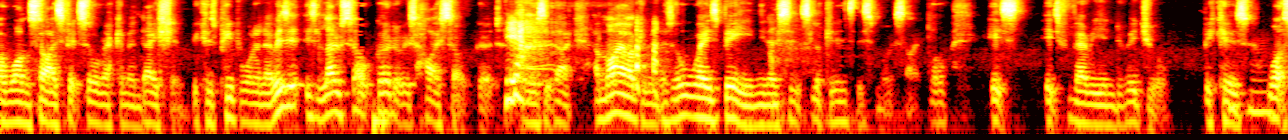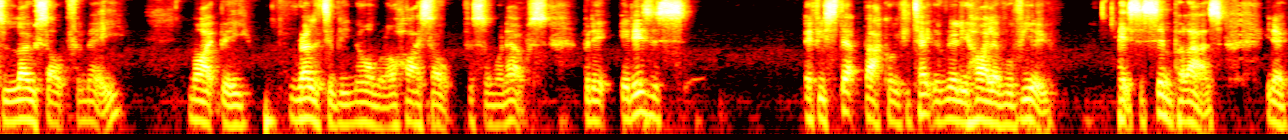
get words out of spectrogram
a, one size fits all recommendation because people want to know is it is low salt good or is high salt good? Yeah. Or is it like and my argument has always been, you know, since looking into this more, it's like, well, it's it's very individual because mm-hmm. what's low salt for me might be relatively normal or high salt for someone else. But it, it is a, if you step back or if you take the really high level view, it's as simple as, you know,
